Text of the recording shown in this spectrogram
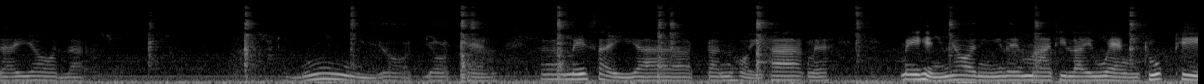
ได้ยอดละอู้ยอดยอดแพงถ้าไม่ใส่ยากันหอยทากนะ ไม่เห็นยอดนี้เลยมาทีไรแหว่งทุกที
